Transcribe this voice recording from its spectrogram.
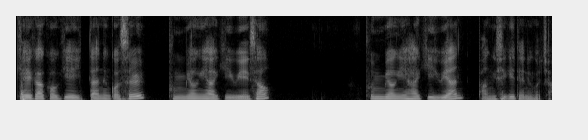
개가 거기에 있다는 것을 분명히 하기 위해서 분명히 하기 위한 방식이 되는 거죠.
